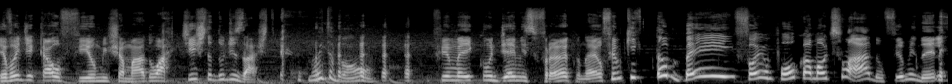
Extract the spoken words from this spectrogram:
eu vou indicar o filme chamado O Artista do Desastre. Muito bom. filme aí com James Franco, né? O filme que também foi um pouco amaldiçoado, o filme dele,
